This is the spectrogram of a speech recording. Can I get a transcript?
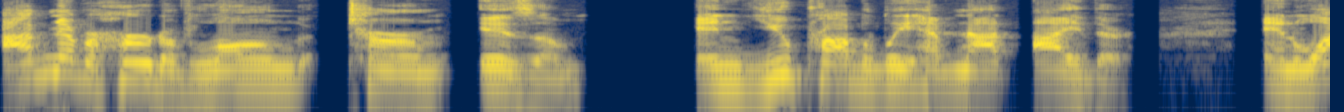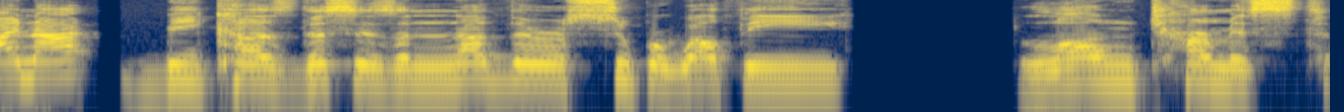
I've never heard of long termism, and you probably have not either. And why not? Because this is another super wealthy, long termist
